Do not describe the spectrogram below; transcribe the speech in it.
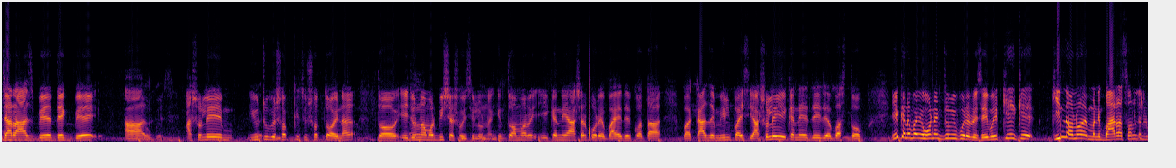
যারা আসবে দেখবে আর আসলে ইউটিউবে সব কিছু সত্য হয় না তো এই জন্য আমার বিশ্বাস হয়েছিল না। কিন্তু আমার এখানে আসার পরে ভাইদের কথা বা কাজে মিল পাইছি। আসলে এখানে যে যে বাস্তব এখানে ভাই অনেক জমি পড়ে রয়েছে। এবার কে কে কিনা নয় মানে ভাড়া সরকারের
